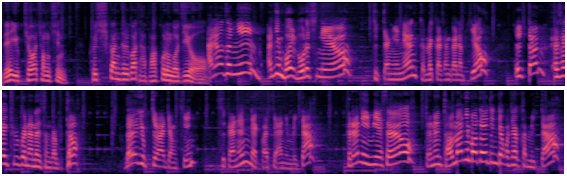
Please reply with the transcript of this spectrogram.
내 육체와 정신, 그 시간들과 다 바꾸는 거지요. 아나운서님 아직 뭘 모르시네요 직장인은 금액과 상관없지요 일단 회사에 출근하는 순간부터 내 육체와 정신 시간은 내 것이 아닙니다 그런 의미에서요 저는 더 많이 받아야 된다고 생각합니다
